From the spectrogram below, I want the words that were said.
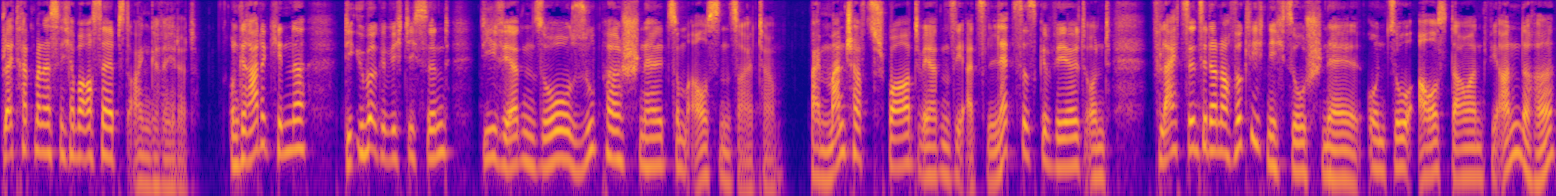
Vielleicht hat man es sich aber auch selbst eingeredet. Und gerade Kinder, die übergewichtig sind, die werden so super schnell zum Außenseiter. Beim Mannschaftssport werden sie als letztes gewählt und vielleicht sind sie dann auch wirklich nicht so schnell und so ausdauernd wie andere.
